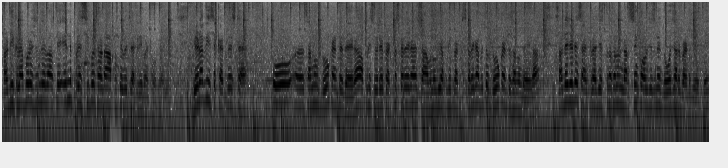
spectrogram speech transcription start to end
ਸਾਡੀ ਕੋਲੈਬੋਰੇਸ਼ਨ ਦੇ ਵਾਸਤੇ ਇਨ ਪ੍ਰਿੰਸੀਪਲ ਸਾਡਾ ਆਪਸ ਦੇ ਵਿੱਚ ਐਗਰੀਮੈਂਟ ਹੋ ਗਿਆ ਜੀ। ਜਿਹੜਾ ਵੀ ਸੈਕਟਰਿਸਟ ਹੈ ਉਹ ਅ, ਸਾਨੂੰ 2 ਘੰਟੇ ਦੇਗਾ ਆਪਣੀ ਸਵੇਰੇ ਪ੍ਰੈਕਟਿਸ ਕਰੇਗਾ ਸ਼ਾਮ ਨੂੰ ਵੀ ਆਪਣੀ ਪ੍ਰੈਕਟਿਸ ਕਰੇਗਾ ਵਿੱਚੋਂ 2 ਘੰਟੇ ਸਾਨੂੰ ਦੇਗਾ। ਸਾਡੇ ਜਿਹੜੇ ਸੈਂਟਰ ਹੈ ਜਿਸ ਤਰ੍ਹਾਂ ਸਾਨੂੰ ਨਰਸਿੰਗ ਕਾਲਜਸ ਨੇ 2000 ਬੈੱਡ ਦੇ ਦਿੱਤੇ,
